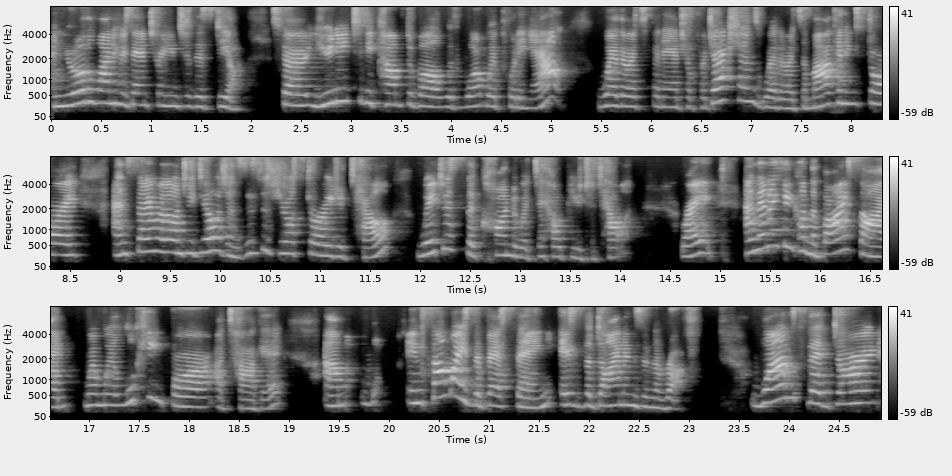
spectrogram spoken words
and you're the one who's entering into this deal. So you need to be comfortable with what we're putting out, whether it's financial projections, whether it's a marketing story, and same with on due diligence. This is your story to tell. We're just the conduit to help you to tell it. Right. And then I think on the buy side, when we're looking for a target, um, in some ways, the best thing is the diamonds in the rough. Ones that don't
